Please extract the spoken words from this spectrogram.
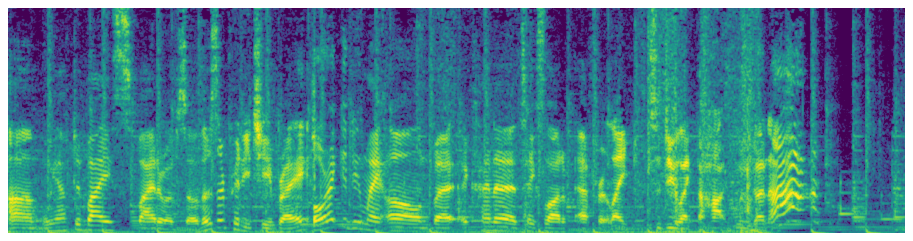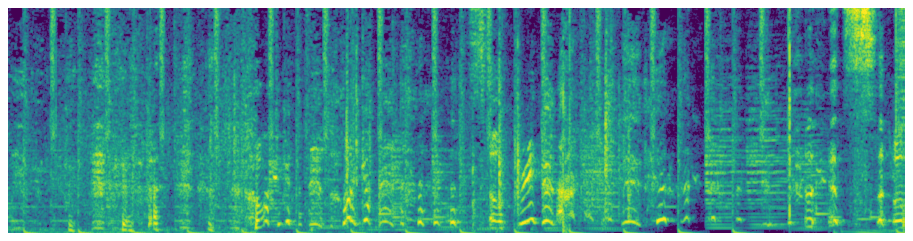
Um, we have to buy spider webs, so those are pretty cheap, right? Or I could do my own, but it kind of takes a lot of effort, like to do like the hot glue gun. Ah! oh my god! Oh my god! So creepy! That's so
